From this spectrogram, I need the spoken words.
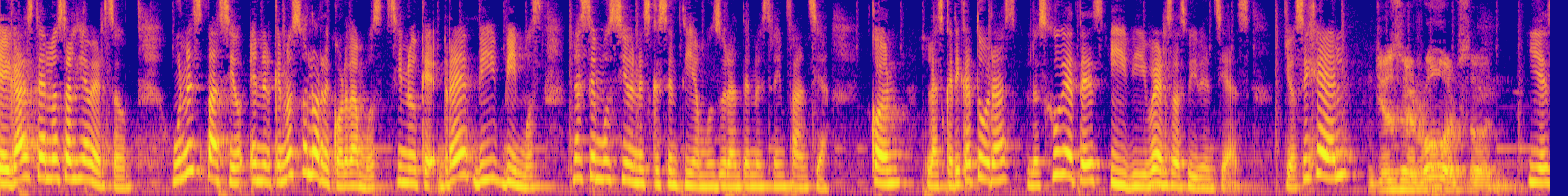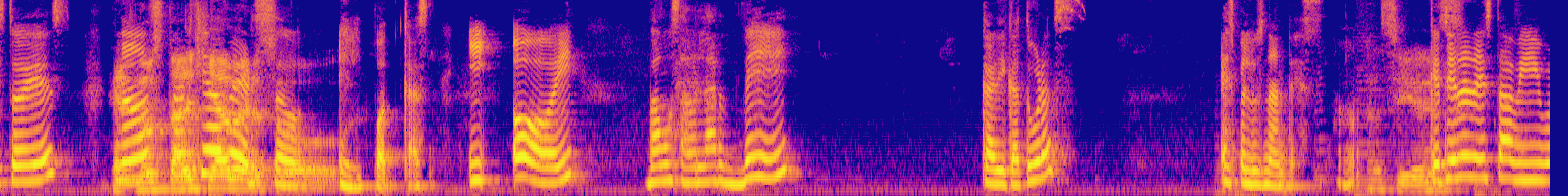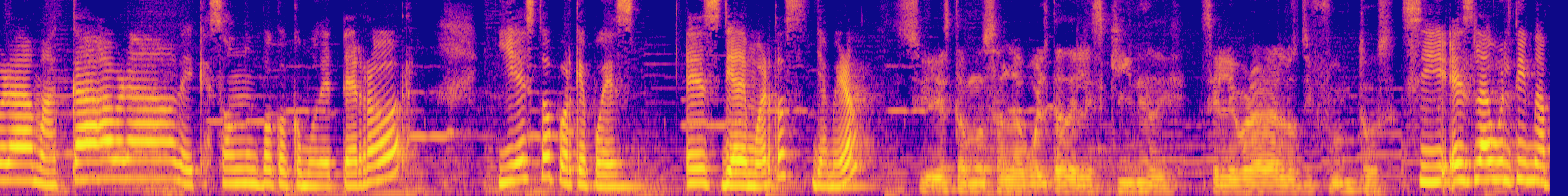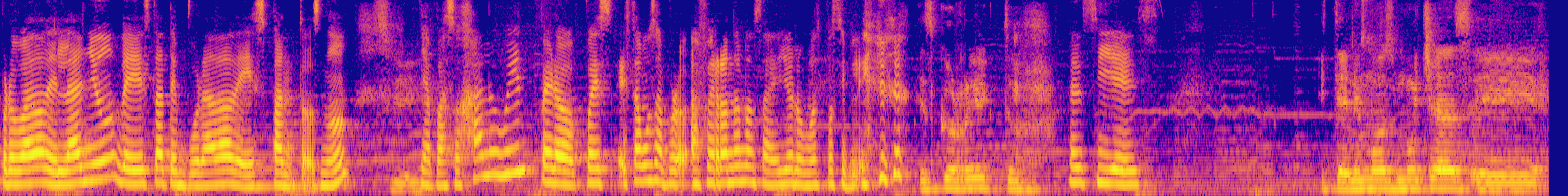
Llegaste al Nostalgia Verso, un espacio en el que no solo recordamos, sino que revivimos las emociones que sentíamos durante nuestra infancia, con las caricaturas, los juguetes y diversas vivencias. Yo soy Hel. Yo soy Rodolfo. Y esto es El Nostalgia Verso. el podcast. Y hoy vamos a hablar de caricaturas espeluznantes. ¿no? Así es. que tienen esta vibra macabra, de que son un poco como de terror. Y esto porque pues es Día de Muertos, ya mero. Sí, estamos a la vuelta de la esquina de celebrar a los difuntos. Sí, es la última probada del año de esta temporada de espantos, ¿no? Sí. Ya pasó Halloween, pero pues estamos aferrándonos a ello lo más posible. Es correcto. Así es. Y tenemos muchas eh,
